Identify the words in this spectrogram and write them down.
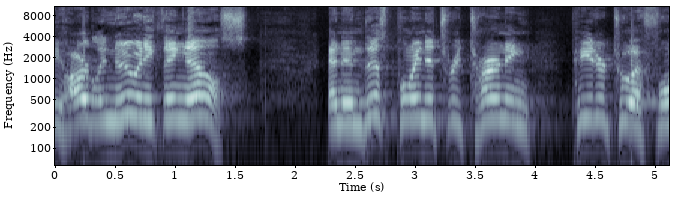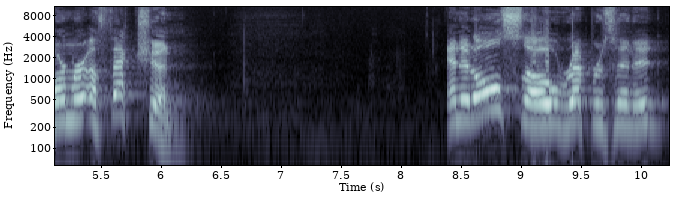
He hardly knew anything else. And in this point, it's returning Peter to a former affection. And it also represented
